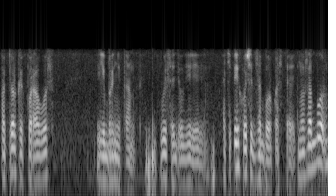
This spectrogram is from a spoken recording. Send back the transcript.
Попер как паровоз или бронетанк. Высадил деревья. А теперь хочет забор поставить. Но забор,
